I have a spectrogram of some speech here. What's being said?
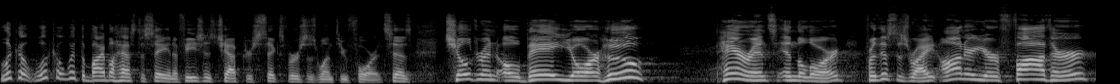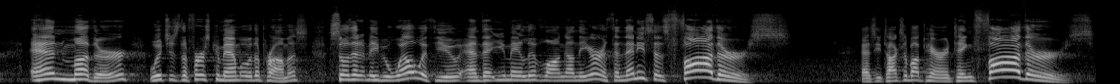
Look at, look at what the Bible has to say in Ephesians chapter 6, verses 1 through 4. It says, Children, obey your who? Parents in the Lord, for this is right. Honor your father and mother, which is the first commandment with a promise, so that it may be well with you and that you may live long on the earth. And then he says, Fathers, as he talks about parenting, fathers,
